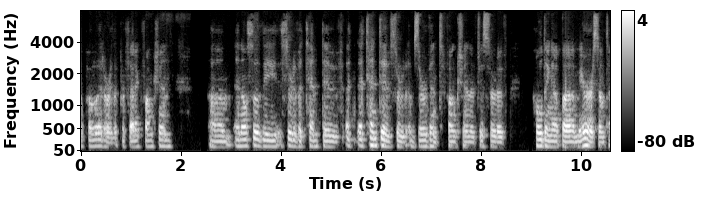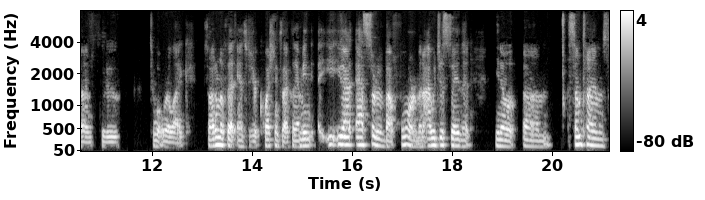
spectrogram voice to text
a poet, or the prophetic function, um, and also the sort of attentive, attentive, sort of observant function of just sort of holding up a mirror sometimes to to what we're like. So I don't know if that answers your question exactly. I mean, you, asked sort of about form, and I would just say that, you know, um, sometimes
